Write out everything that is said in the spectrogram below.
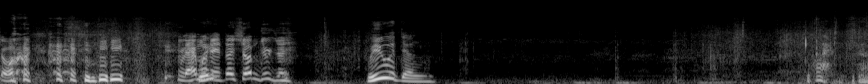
Trời ơi. lẽ mới này tới sớm dữ gì biếu hết trơn rồi à.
